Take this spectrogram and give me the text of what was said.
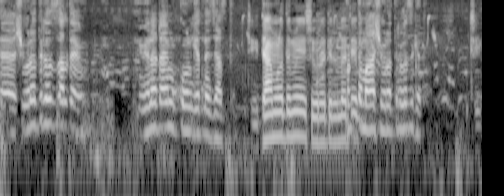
त्या शिवरात्रीलाच चालतंय. विना टाइम कोण घेत नाही जास्त. ठीक त्यामुळे तुम्ही शिवरात्रीला ते फक्त महाशिवरात्रीलाच घेतो. ठीक.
